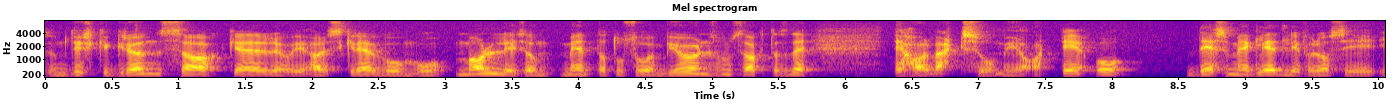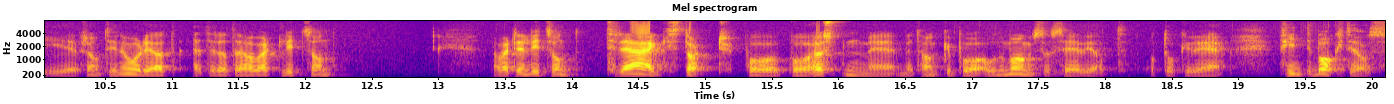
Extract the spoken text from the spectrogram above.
som, dyrker grønnsaker. Og vi har skrevet om hun, Molly som mente at hun så en bjørn, som sagt. Altså det, det, har vært så mye artig. Og det som er gledelig for oss i, i Framtid Nord, er at etter at det har vært litt sånn det har vært en litt sånn treg start på, på høsten med, med, tanke på abonnement, så ser vi at, at dere finner tilbake til oss.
